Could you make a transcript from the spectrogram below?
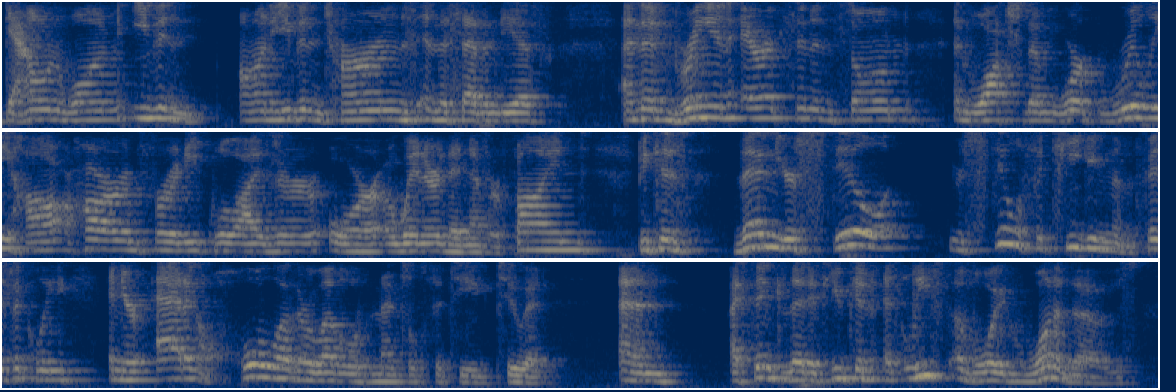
down one, even on even terms in the 70th, and then bring in Eriksen and Son and watch them work really hard for an equalizer or a winner they never find because then you're still you're still fatiguing them physically and you're adding a whole other level of mental fatigue to it. And I think that if you can at least avoid one of those,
